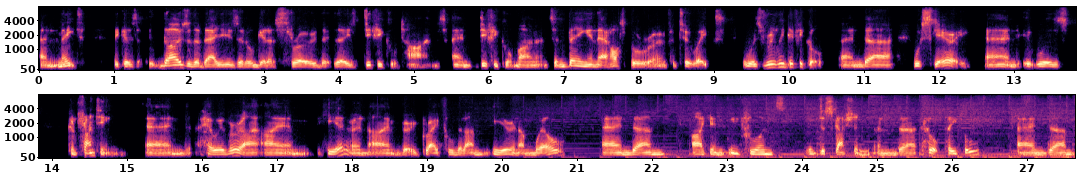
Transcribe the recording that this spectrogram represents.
and meet because those are the values that will get us through the, these difficult times and difficult moments. And being in that hospital room for two weeks was really difficult and uh, was scary and it was confronting. And however, I, I, am here and I'm very grateful that I'm here and I'm well and um, I can influence discussion and uh, help people and um,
